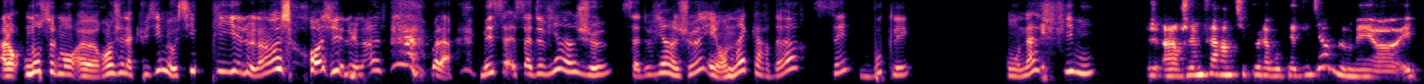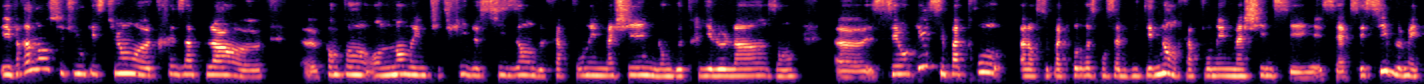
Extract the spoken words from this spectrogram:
Alors, non seulement euh, ranger la cuisine, mais aussi plier le linge, ranger le linge. Voilà. Mais ça, devient un jeu. Ça devient un jeu. Et en un quart d'heure, c'est bouclé. On a fini. Alors, je vais me faire un petit peu l'avocat du diable, mais euh, et, vraiment, c'est une question euh, très à plat. Euh, quand on, demande à une petite fille de 6 ans de faire tourner une machine, donc de trier le linge, euh, c'est ok, c'est pas trop. Alors c'est pas trop de responsabilité. Non, faire tourner une machine, c'est accessible, mais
